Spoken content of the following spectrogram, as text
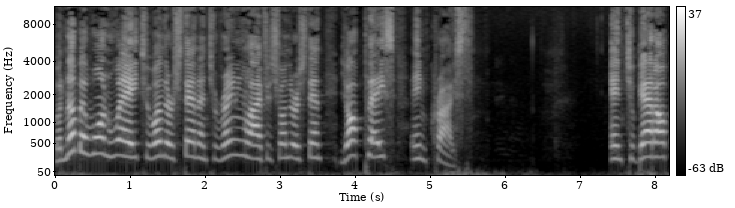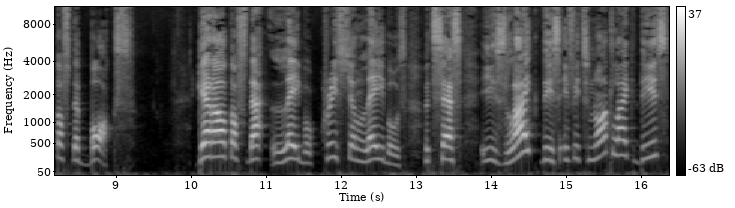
But number one way to understand and to reign in life is to understand your place in Christ. And to get out of the box Get out of that label, Christian labels, which says is like this. If it's not like this,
